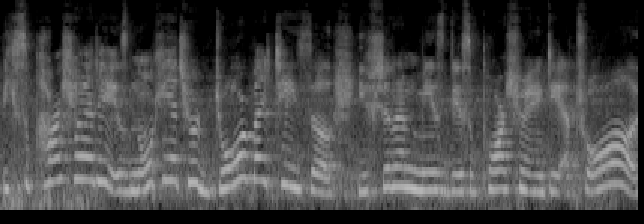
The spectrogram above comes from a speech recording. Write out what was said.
because opportunity is knocking at your door by TESOL you shouldn't miss this opportunity at all.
